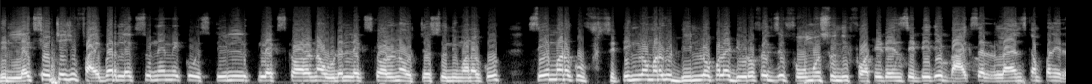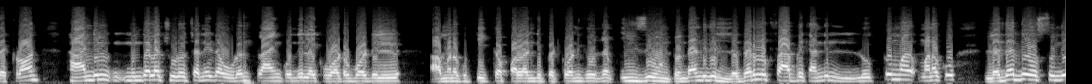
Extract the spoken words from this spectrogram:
దీని లెగ్స్ వచ్చేసి ఫైబర్ లెగ్స్ ఉన్నాయి మీకు. స్టీల్ లెగ్స్ కావాలన్నా వుడెన్ లెగ్స్ కావాలన్నా వచ్చేస్తుంది మనకు. సేమ్ మనకు సిట్టింగ్లో మనకు దీని లోపల డ్యూరోఫ్లెక్స్ ఫోమ్ వస్తుంది. Forty density back side Reliance company Recron handle ముందలా చూడొచ్చు అనేది వుడెన్ ప్లాంక్ ఉంది లైక్ వాటర్ బాటిల్ మనకు టీ కప్ అలాంటివి పెట్టుకోవడానికి కొంచెం ఈజీ ఉంటుంది. అండ్ ఇది లెదర్ లుక్ ఫ్యాబ్రిక్ అండి. లుక్ మనకు లెదర్ ది వస్తుంది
